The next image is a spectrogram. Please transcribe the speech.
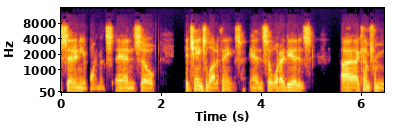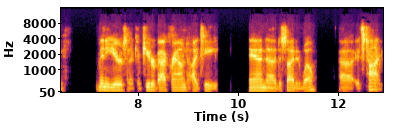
set any appointments. And so it changed a lot of things. And so what I did is uh, I come from many years in a computer background, IT, and uh, decided, well, uh, it's time.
